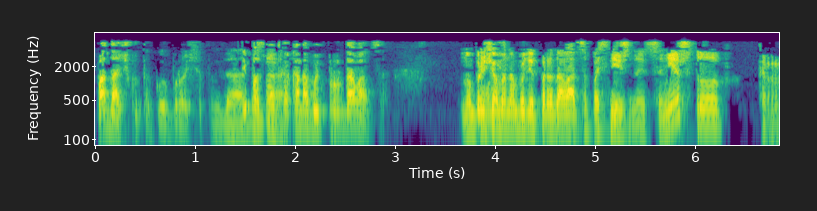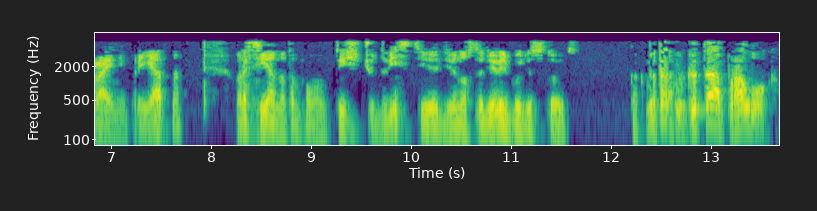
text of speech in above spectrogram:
подачку такую бросит. Да, и да, посмотрим, да. как она будет продаваться. Ну, причем она будет продаваться по сниженной цене, что крайне приятно. В России она там, по-моему, 1299 будет стоить. Ну, такой GTA пролог.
